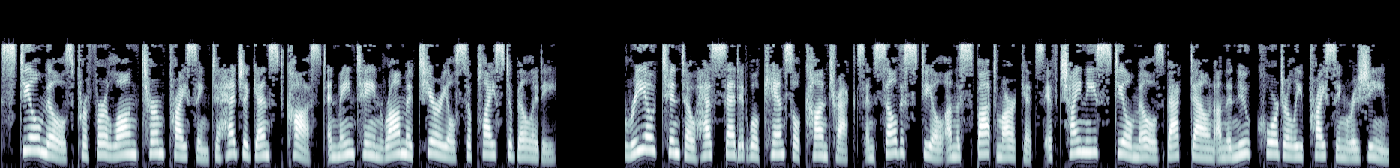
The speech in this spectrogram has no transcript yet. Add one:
Steel mills prefer long-term pricing to hedge against cost and maintain raw material supply stability. Rio Tinto has said it will cancel contracts and sell the steel on the spot markets if Chinese steel mills back down on the new quarterly pricing regime.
